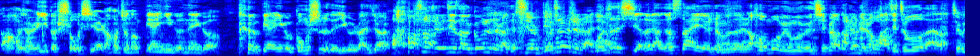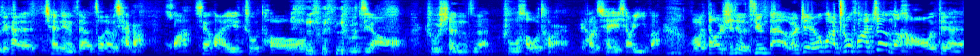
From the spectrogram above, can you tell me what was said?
啊？好像是一个手写，然后就能编一个那个 编一个公式的一个软件，数学计算公式软件。其实编我是公式软件我是写了两个 sin 什么的，然后莫名莫名其妙的就开始画起猪来了。就我就看见 Channing 在坐在我前面画，先画一猪头、猪脚、猪身子、猪后腿儿，然后圈一小尾巴。我当时就惊呆了，我说这人画猪画这么好，我天呀，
